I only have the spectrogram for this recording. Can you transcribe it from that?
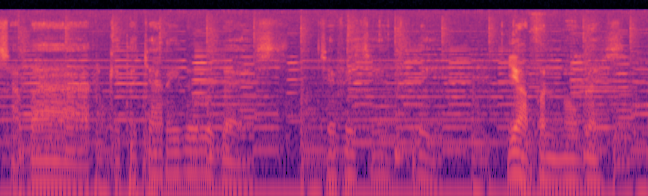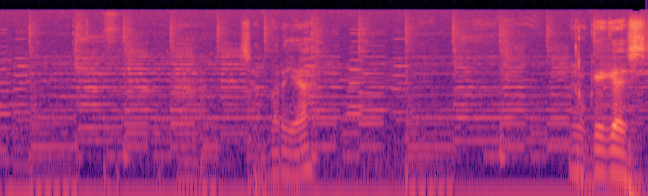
Sabar, kita cari dulu guys. CPC free. Ya penuh guys. Sabar ya. Oke guys,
